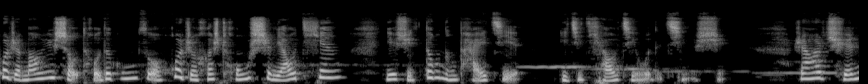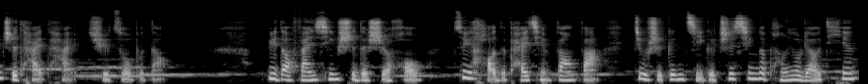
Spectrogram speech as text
或者忙于手头的工作，或者和同事聊天，也许都能排解以及调节我的情绪。然而，全职太太却做不到。遇到烦心事的时候，最好的排遣方法就是跟几个知心的朋友聊天。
